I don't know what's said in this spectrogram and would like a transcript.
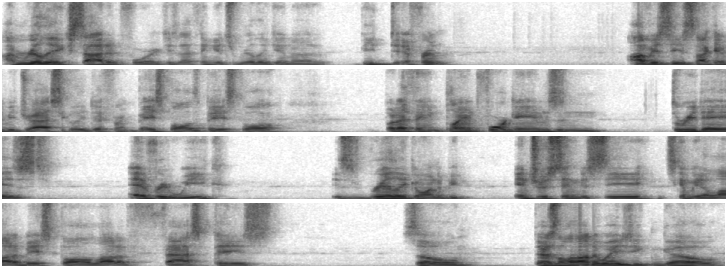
I'm really excited for it because I think it's really gonna be different. Obviously, it's not to be drastically different. Baseball is baseball, but I think playing four games in three days every week is really going to be interesting to see. It's going to be a lot of baseball, a lot of fast pace. So there's a lot of ways you can go,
